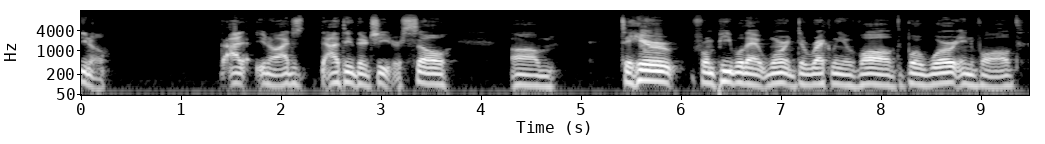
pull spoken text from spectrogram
you know, I you know I just I think they're cheaters. So, um to hear from people that weren't directly involved but were involved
